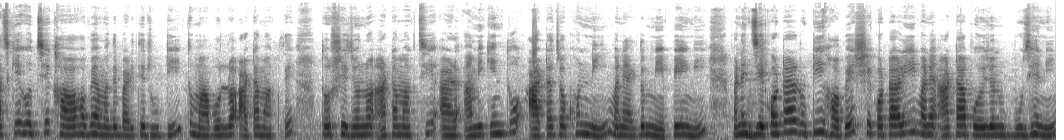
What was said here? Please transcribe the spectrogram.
আজকে হচ্ছে খাওয়া হবে আমাদের বাড়িতে রুটি। তো মা বলল আটা মাখতে। তো সেজন্য আটা মাখছি। আর আমি কিন্তু আটা যখন নিই মানে একদম মেপেই নিই মানে যে কটা রুটি হবে সে কটারই মানে আটা প্রয়োজন বুঝে নিই।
